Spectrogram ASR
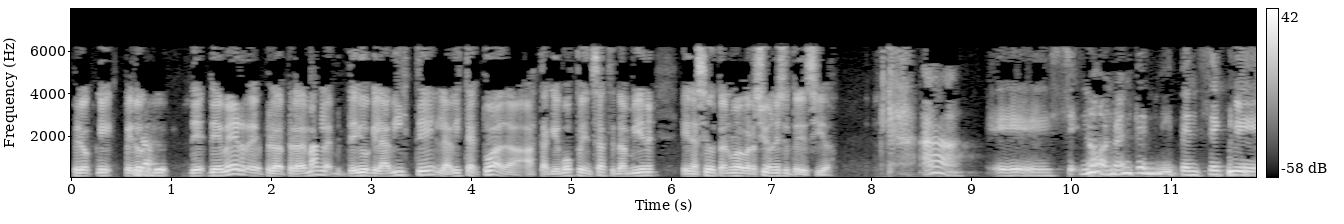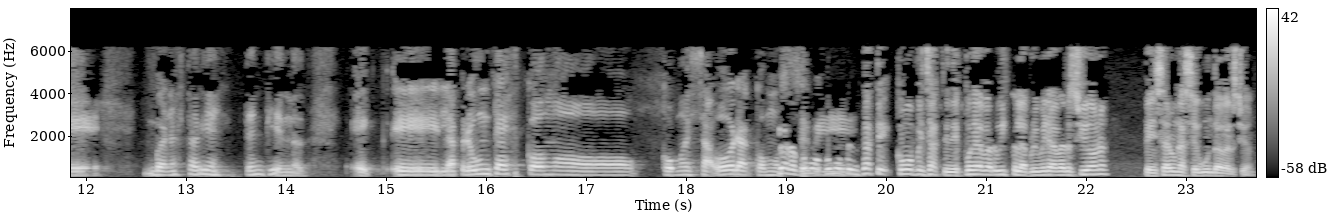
pero que pero de, de, ver eh, pero, pero además te digo que la viste la viste actuada hasta que vos pensaste también en hacer otra nueva versión eso te decía Ah, eh, no, no entendí, pensé que, bueno, está bien, te entiendo. Eh, eh, la pregunta es cómo, cómo es ahora, cómo claro, ¿cómo, ¿cómo, pensaste, ¿cómo pensaste, después de haber visto la primera versión, pensar una segunda versión?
